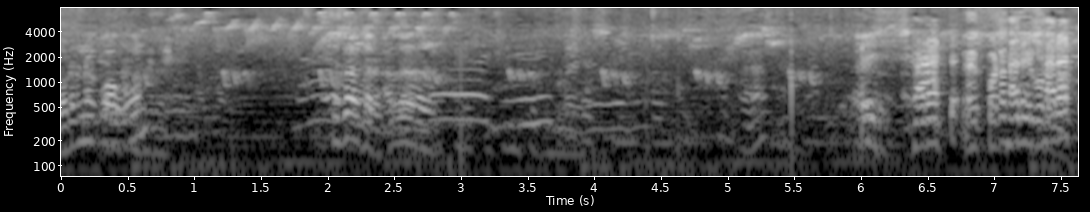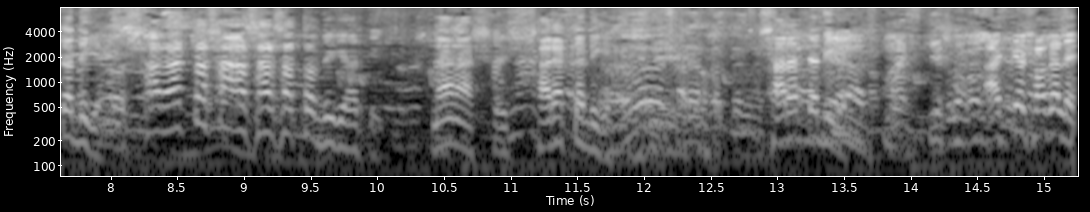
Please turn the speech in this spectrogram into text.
ঘটনা কখন। এই সাড়ে আটটা এই সাড়ে আটটার দিকে। সাড়ে আটটা সাড়ে সাড়ে সাতটার দিকে আর কি। না না সাড়ে আটটার দিকে। সাড়ে আটটার দিকে। আজকে সকালে।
